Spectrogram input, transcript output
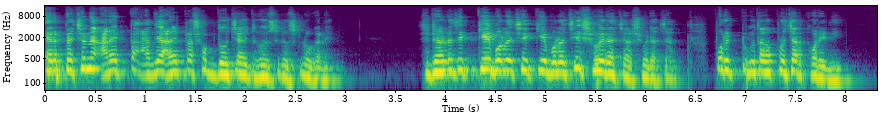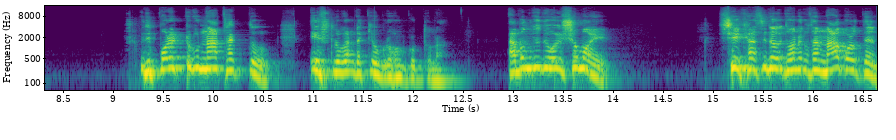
এর পেছনে আরেকটা, আগে আরেকটা শব্দ উচ্চারিত হয়েছিল স্লোগানে। সেটা হলো যে, কে বলেছে কে বলেছে? স্বৈরাচার স্বৈরাচার। পরেরটুকু তারা প্রচার করেনি। যদি পরেরটুকু না থাকতো, এই স্লোগানটা কেউ গ্রহণ করতো না। এবং যদি ওই সময়ে শেখ হাসিনা ওই ধরনের কথা না বলতেন,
